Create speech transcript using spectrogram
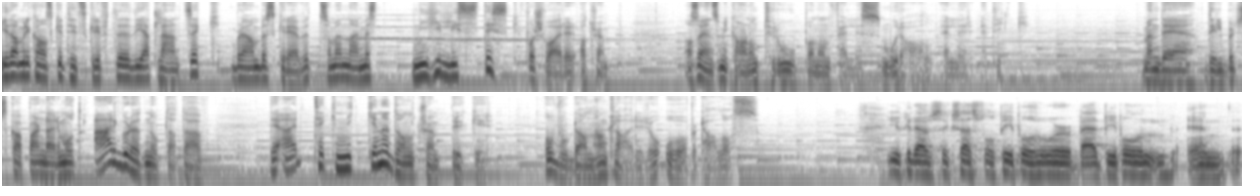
I det amerikanske tidsskriftet The Atlantic ble han beskrevet som en nærmest nihilistisk forsvarer av Trump. Altså en som ikke har noen tro på noen felles moral eller etikk. Men det Dilbert-skaperen derimot er glødende opptatt av, det er teknikkene Donald Trump bruker, og hvordan han klarer å overtale oss. You could have successful people who are bad people and, and,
